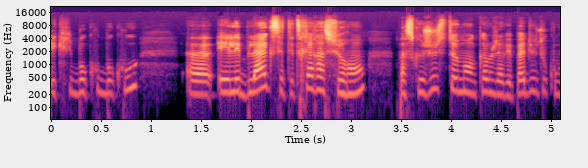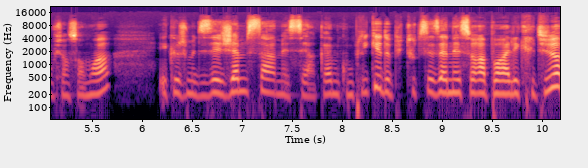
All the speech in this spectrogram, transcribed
écrit beaucoup, beaucoup. Euh, et les blagues, c'était très rassurant. Parce que justement, comme j'avais pas du tout confiance en moi, et que je me disais, j'aime ça, mais c'est quand même compliqué depuis toutes ces années ce rapport à l'écriture.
